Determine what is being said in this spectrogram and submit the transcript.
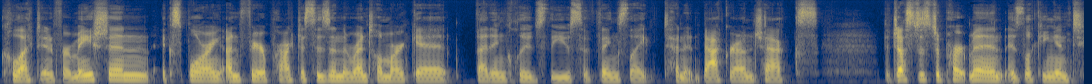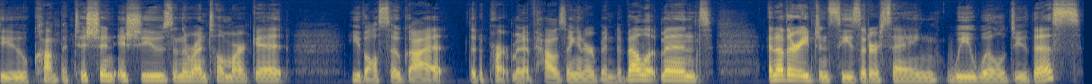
collect information exploring unfair practices in the rental market. That includes the use of things like tenant background checks. The Justice Department is looking into competition issues in the rental market. You've also got the Department of Housing and Urban Development and other agencies that are saying, we will do this.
